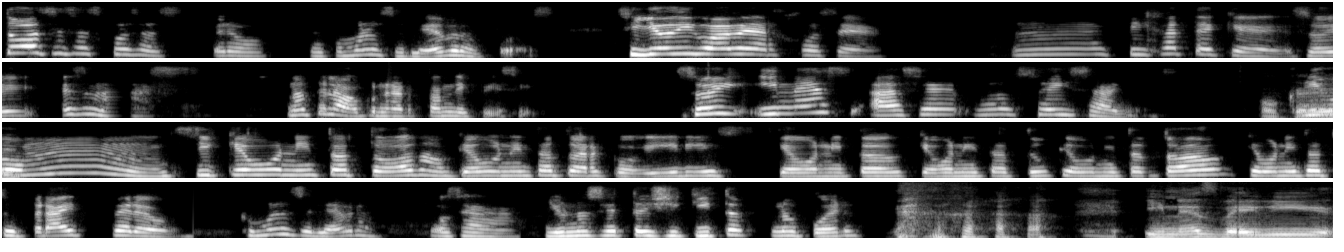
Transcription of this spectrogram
todas esas cosas. Pero, pero ¿cómo lo celebro, pues? Si yo digo, a ver, José, mm, fíjate que soy, es más, no te la voy a poner tan difícil. Soy Inés hace unos seis años. Digo, mmm, sí, qué bonito todo, qué bonito tu arco iris, qué bonito, qué bonito tú, qué bonito todo, qué bonito tu pride, pero ¿cómo lo celebro? O sea, yo no sé, estoy chiquito, no puedo. Inés Baby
